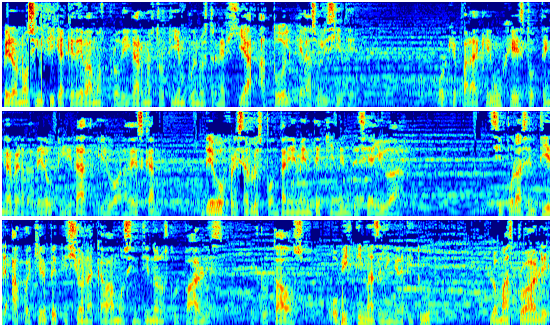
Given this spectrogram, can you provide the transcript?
pero no significa que debamos prodigar nuestro tiempo y nuestra energía a todo el que la solicite. Porque para que un gesto tenga verdadera utilidad y lo agradezcan, debe ofrecerlo espontáneamente quien desee ayudar. Si por asentir a cualquier petición acabamos sintiéndonos culpables, explotados o víctimas de la ingratitud, lo más probable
